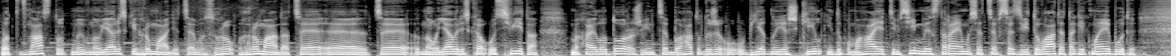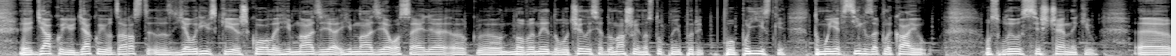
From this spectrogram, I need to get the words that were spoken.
от в нас тут ми в Новояврській громаді. Це громада, це, е, це Новояврська освіта. Михайло Дорож. Він це багато дуже об'єднує шкіл і допомагає тим всім. Ми стараємося це все звітувати, так як має бути. Е, Дякую, дякую. От зараз е, Яворівські школи, гімназія, гімназія Оселя, новини долучилися до нашої наступної по- поїздки. Тому я всіх закликаю, особливо священників, е,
